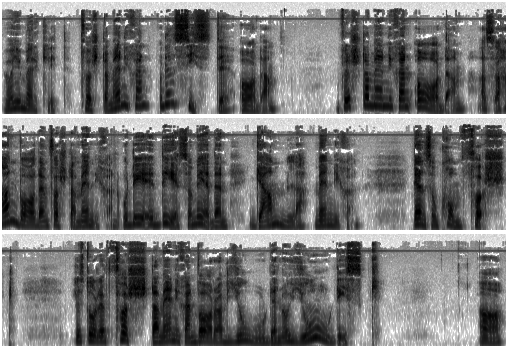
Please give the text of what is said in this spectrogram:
Det var ju märkligt, första människan och den siste Adam. Första människan Adam, alltså han var den första människan och det är det som är den gamla människan. Den som kom först. Det står den första människan var av jorden och jordisk. Ja,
